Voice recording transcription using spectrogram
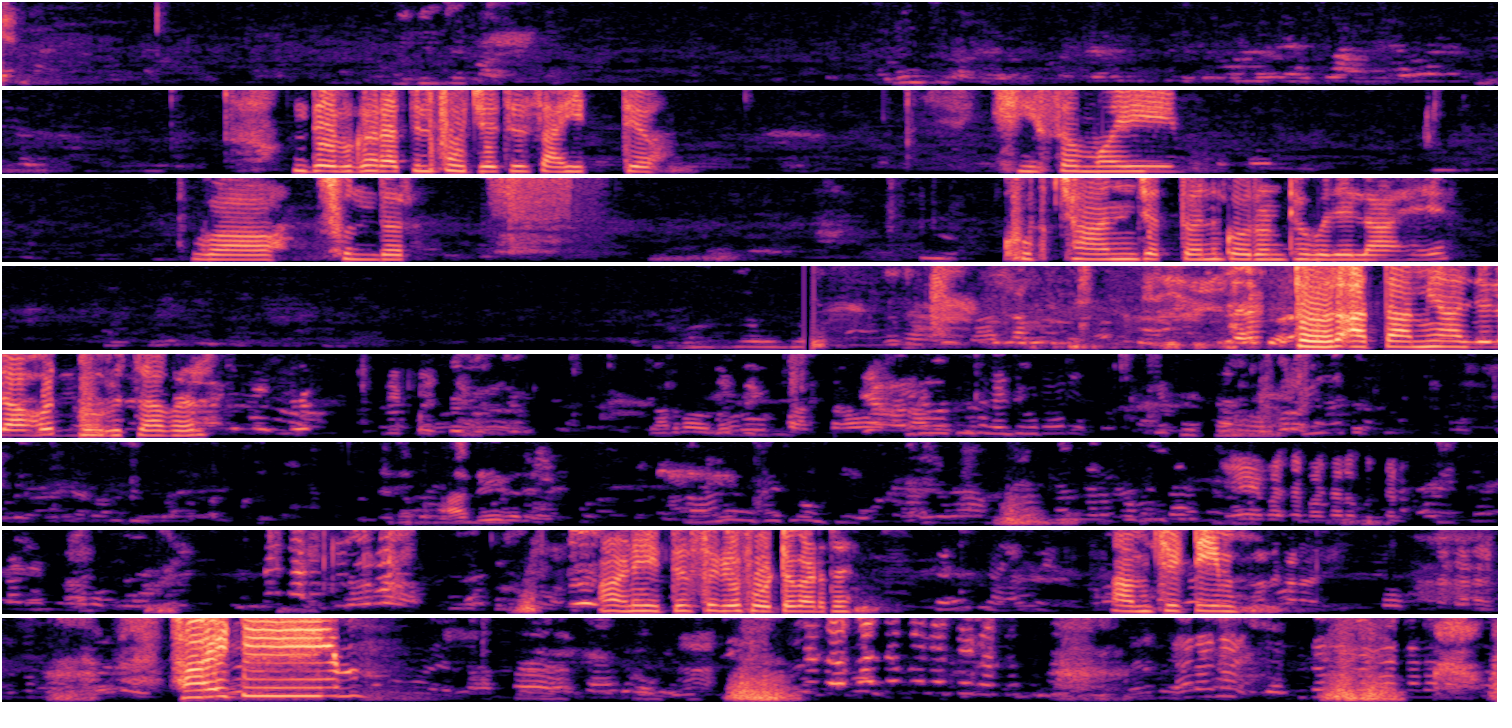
देवघरातील पूजेचे साहित्य. ही समयी वा सुंदर खूप छान जतन करून ठेवलेलं आहे. तर आता आम्ही आलेलो आहोत बुरुजावर. आणि इथे सगळे फोटो काढतात आमची टीम हाय टीम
